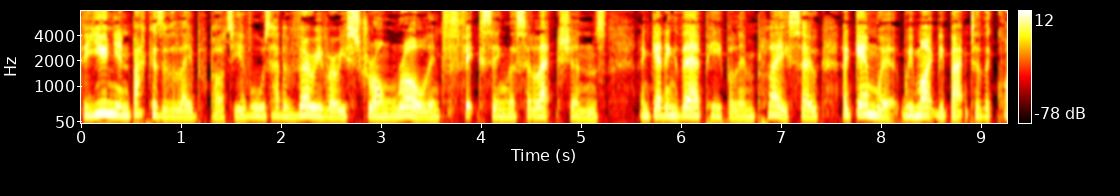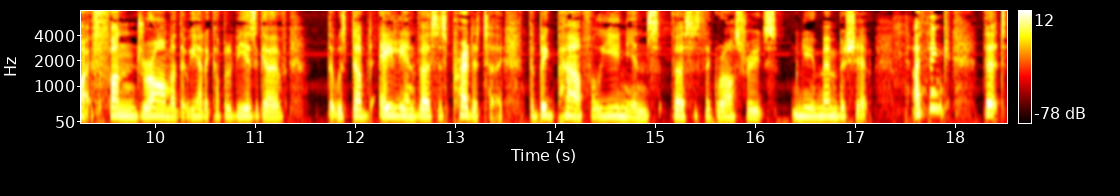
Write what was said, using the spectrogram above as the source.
the union backers of the Labour Party have always had a very, very strong role in fixing the selections and getting their people in place. So again, we we might be back to the quite fun drama that we had a couple of years ago of that was dubbed Alien versus Predator, the big powerful unions versus the grassroots new membership. I think that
